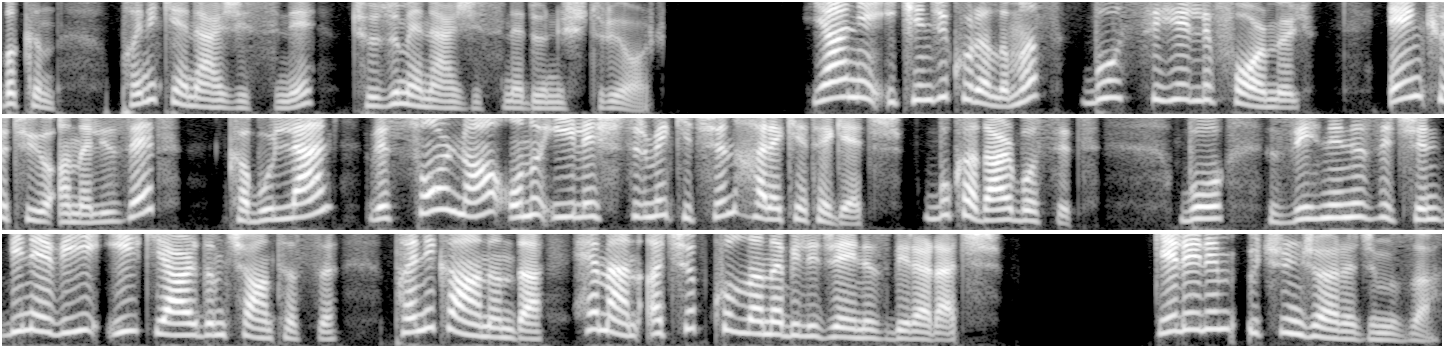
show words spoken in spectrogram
Bakın, panik enerjisini çözüm enerjisine dönüştürüyor. Yani ikinci kuralımız bu sihirli formül. En kötüyü analiz et, kabullen ve sonra onu iyileştirmek için harekete geç. Bu kadar basit. Bu, zihniniz için bir nevi ilk yardım çantası. Panik anında hemen açıp kullanabileceğiniz bir araç. Gelelim üçüncü aracımıza.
